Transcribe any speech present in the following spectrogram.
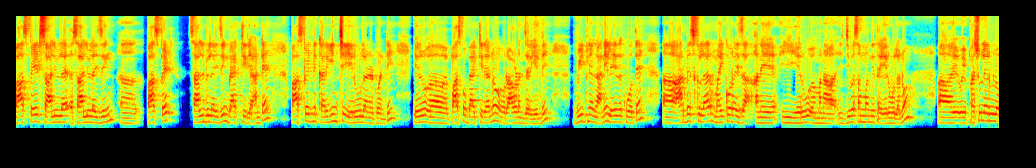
పాస్పేట్ సాల్యులై సాల్యులైజింగ్ పాస్పేట్ సాల్బిలైజింగ్ బ్యాక్టీరియా అంటే పాస్పేట్ని కరిగించే ఎరువులు అనేటువంటి ఎరువు పాస్పో బ్యాక్టీరియాను రావడం జరిగింది. వీటిని కానీ లేకపోతే ఆర్బెస్కులార్ మైకోరైజా అనే ఈ ఎరువు మన ఈ జీవ సంబంధిత ఎరువులను పశువుల ఎరువులో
